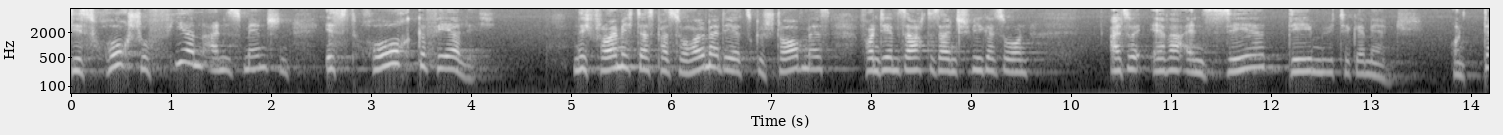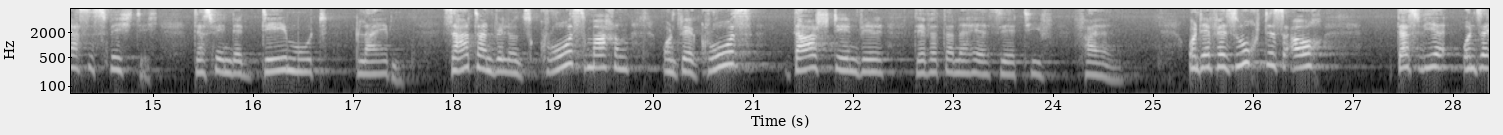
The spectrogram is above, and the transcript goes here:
Dieses Hochchauffieren eines Menschen ist hochgefährlich. Und ich freue mich, dass Pastor Holmer, der jetzt gestorben ist, von dem sagte sein Schwiegersohn, also er war ein sehr demütiger Mensch. Und das ist wichtig, dass wir in der Demut bleiben. Satan will uns groß machen und wer groß dastehen will, der wird dann nachher sehr tief fallen. Und er versucht es auch, dass wir unser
